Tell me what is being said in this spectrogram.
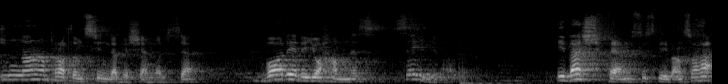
innan han pratar om syndabekännelse, vad är det Johannes säger? I vers 5 så skriver han så här.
